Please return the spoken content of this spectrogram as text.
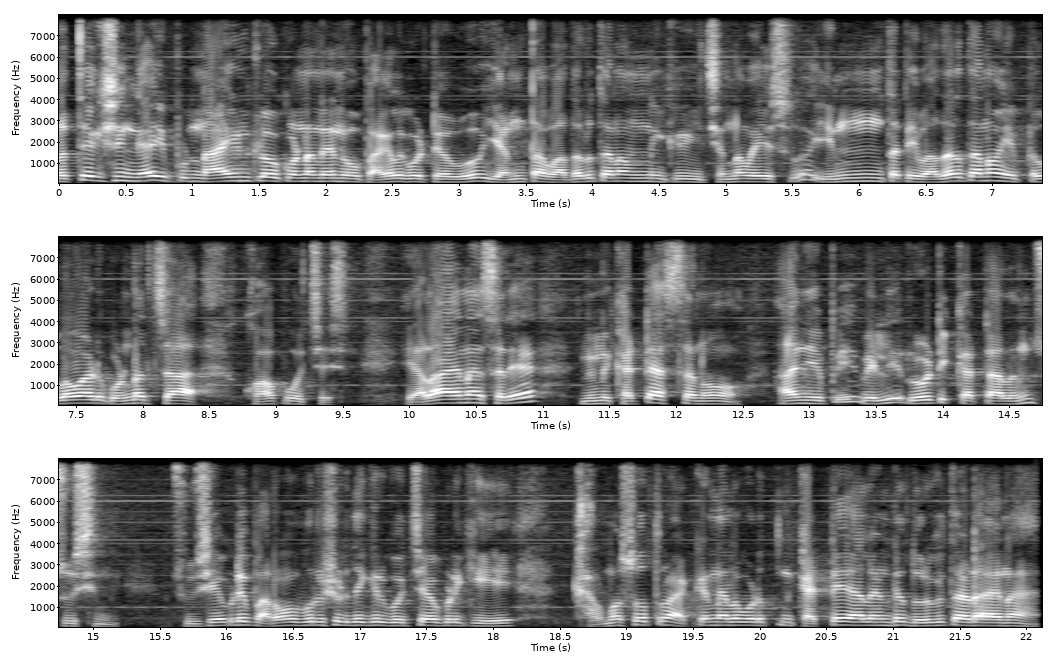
ప్రత్యక్షంగా ఇప్పుడు నా ఇంట్లో కొండ నేను పగలగొట్టావు. ఎంత వదరుతనం నీకు ఈ చిన్న వయసులో? ఇంతటి వదరుతనం ఈ పిల్లవాడికి ఉండొచ్చా కోపం వచ్చేసి ఎలా అయినా సరే నిన్ను కట్టేస్తాను అని చెప్పి వెళ్ళి రోటికి కట్టాలని చూసింది. చూసేప్పుడు పరమపురుషుడి దగ్గరికి వచ్చేప్పటికి కర్మసూత్రం ఎక్కడ నిలబడుతుంది? కట్టేయాలంటే దొరుకుతాడు ఆయన?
